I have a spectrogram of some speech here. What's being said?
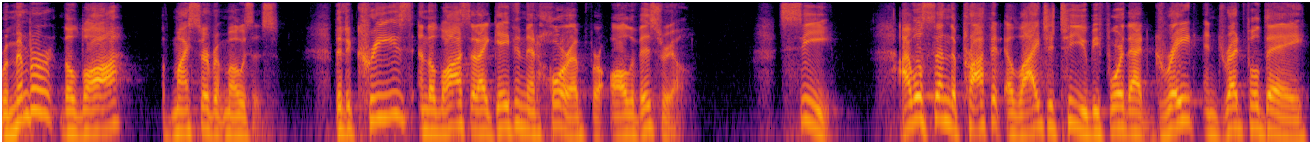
Remember the law of my servant Moses, the decrees and the laws that I gave him at Horeb for all of Israel. See, I will send the prophet Elijah to you before that great and dreadful day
